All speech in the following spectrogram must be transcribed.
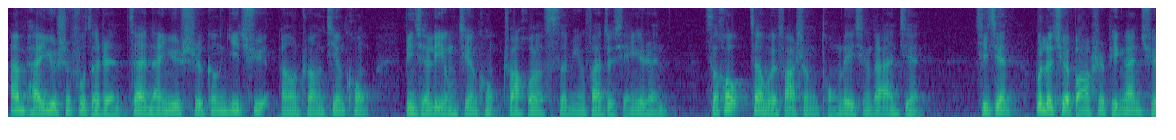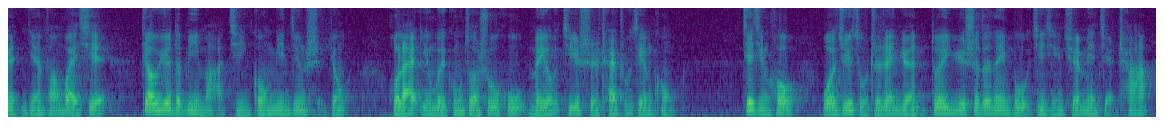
安排浴室负责人在男浴室更衣区安装监控，并且利用监控抓获了四名犯罪嫌疑人。此后再未发生同类型的案件。期间，为了确保视频安全，严防外泄，调阅的密码仅供民警使用。后来因为工作疏忽，没有及时拆除监控。接警后。我局组织人员对浴室的内部进行全面检查，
